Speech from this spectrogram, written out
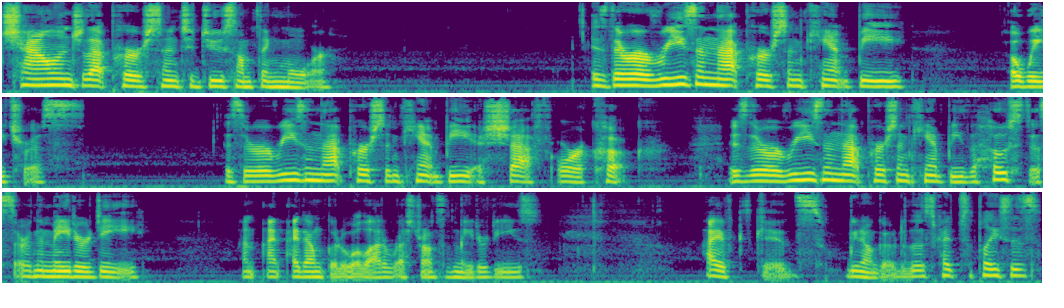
challenge that person to do something more? Is there a reason that person can't be a waitress? Is there a reason that person can't be a chef or a cook? Is there a reason that person can't be the hostess or the maitre d'? And I, I don't go to a lot of restaurants with maitre d's. I have kids. We don't go to those types of places.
